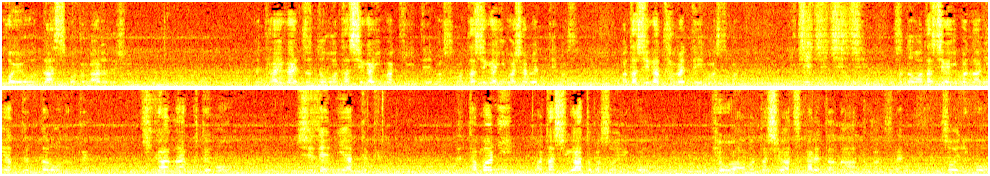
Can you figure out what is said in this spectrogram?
声を出すことがあるでしょ。う大概ずっと私が今聞いています。私が今喋っています。私が食べています。とかいちいちいちいちその私が今何やってんだろうなんて聞かなくても自然にやっててたまに私がとかそういうこう今日は私は疲れたなとかですね。そういうふうにこ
